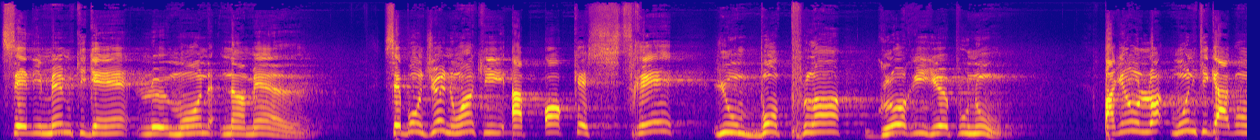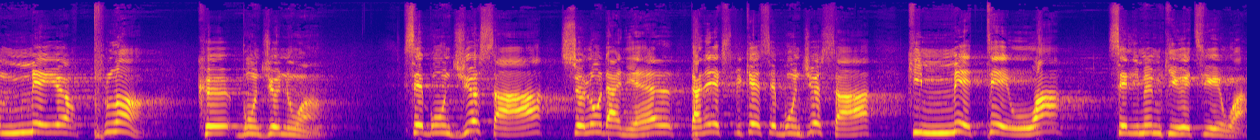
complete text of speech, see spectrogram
c'est lui-même qui gagne le monde dans C'est bon Dieu nous hein, qui a orchestré un bon plan glorieux pour nous. Par exemple, l'autre monde qui a un meilleur plan que bon Dieu nous. C'est bon Dieu ça, selon Daniel. Daniel expliquait, c'est bon Dieu ça qui mettait roi, c'est lui-même qui retirait roi.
